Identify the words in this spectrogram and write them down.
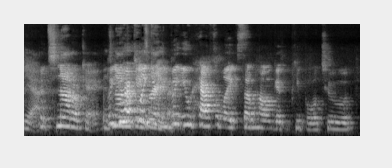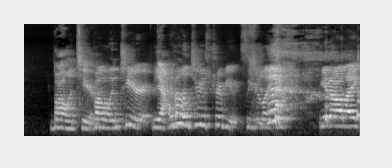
Yeah, it's not okay. It's But not you have okay to like but you have to like somehow get people to volunteer. volunteer. Yeah. I volunteer as tribute. So you're like you know, like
